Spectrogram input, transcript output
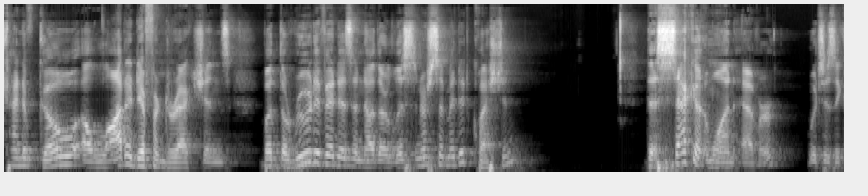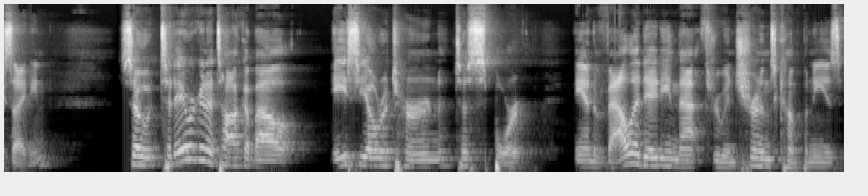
kind of go a lot of different directions, but the root of it is another listener submitted question. The second one ever, which is exciting. So today we're going to talk about ACL return to sport and validating that through insurance companies,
